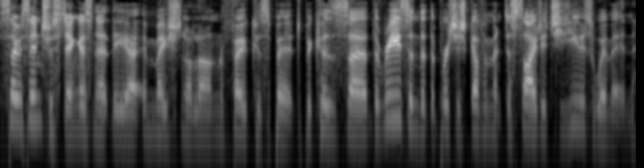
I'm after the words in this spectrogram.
So it's interesting, isn't it, the uh, emotional and focus bit? Because uh, the reason that the British government decided to use women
